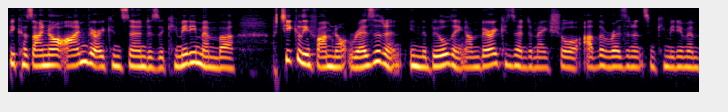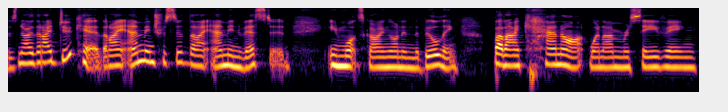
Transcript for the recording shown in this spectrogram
because I know I'm very concerned as a committee member, particularly if I'm not resident in the building. I'm very concerned to make sure other residents and committee members know that I do care, that I am interested, that I am invested in what's going on in the building. But I cannot, when I'm receiving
